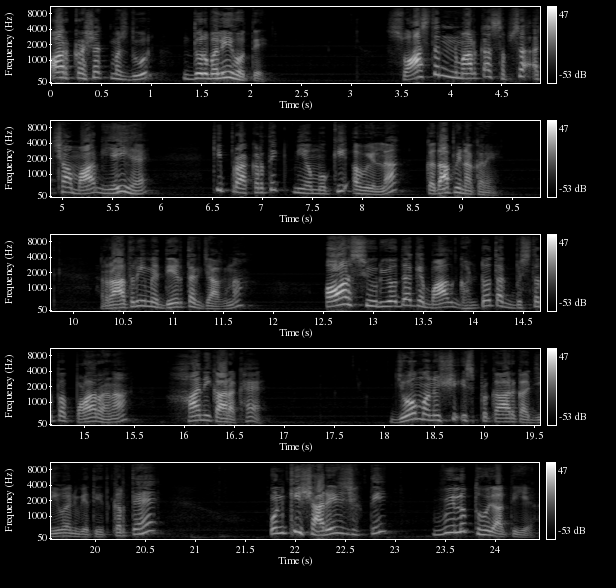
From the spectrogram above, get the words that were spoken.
और कृषक मजदूर दुर्बली होते। स्वास्थ्य निर्माण का सबसे अच्छा मार्ग यही है कि प्राकृतिक नियमों की अवहेलना कदापि न करें। रात्रि में देर तक जागना और सूर्योदय के बाद घंटों तक बिस्तर पर पड़ा रहना हानिकारक है। जो मनुष्य इस प्रकार का जीवन व्यतीत करते हैं, उनकी शारीरिक शक्ति विलुप्त हो जाती है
